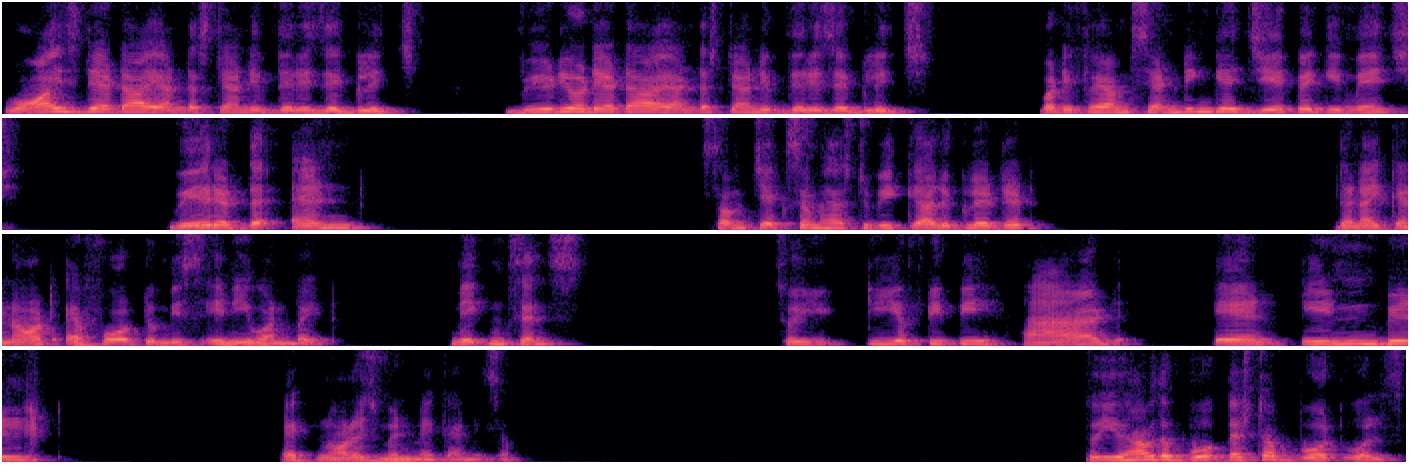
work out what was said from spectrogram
Voice data, I understand if there is a glitch. Video data, I understand if there is a glitch. But if I am sending a JPEG image where at the end some checksum has to be calculated, then I cannot afford to miss any one byte. Making sense? So TFTP had an inbuilt acknowledgement mechanism. So you have the best of both worlds.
